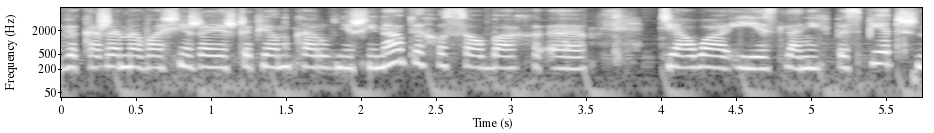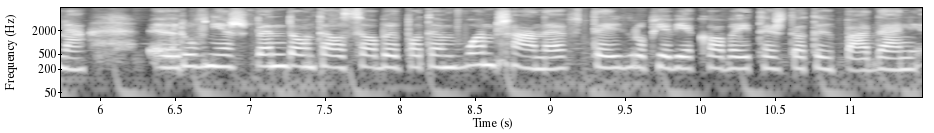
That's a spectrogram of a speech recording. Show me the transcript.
wykażemy właśnie, że szczepionka również i na tych osobach działa i jest dla nich bezpieczna, również będą te osoby potem włączane w tej grupie wiekowej też do tych badań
